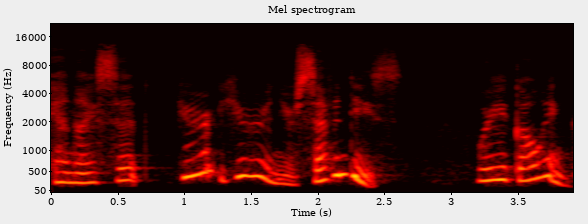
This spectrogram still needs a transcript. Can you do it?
And I said, You're, you're in your 70s. Where are you going?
